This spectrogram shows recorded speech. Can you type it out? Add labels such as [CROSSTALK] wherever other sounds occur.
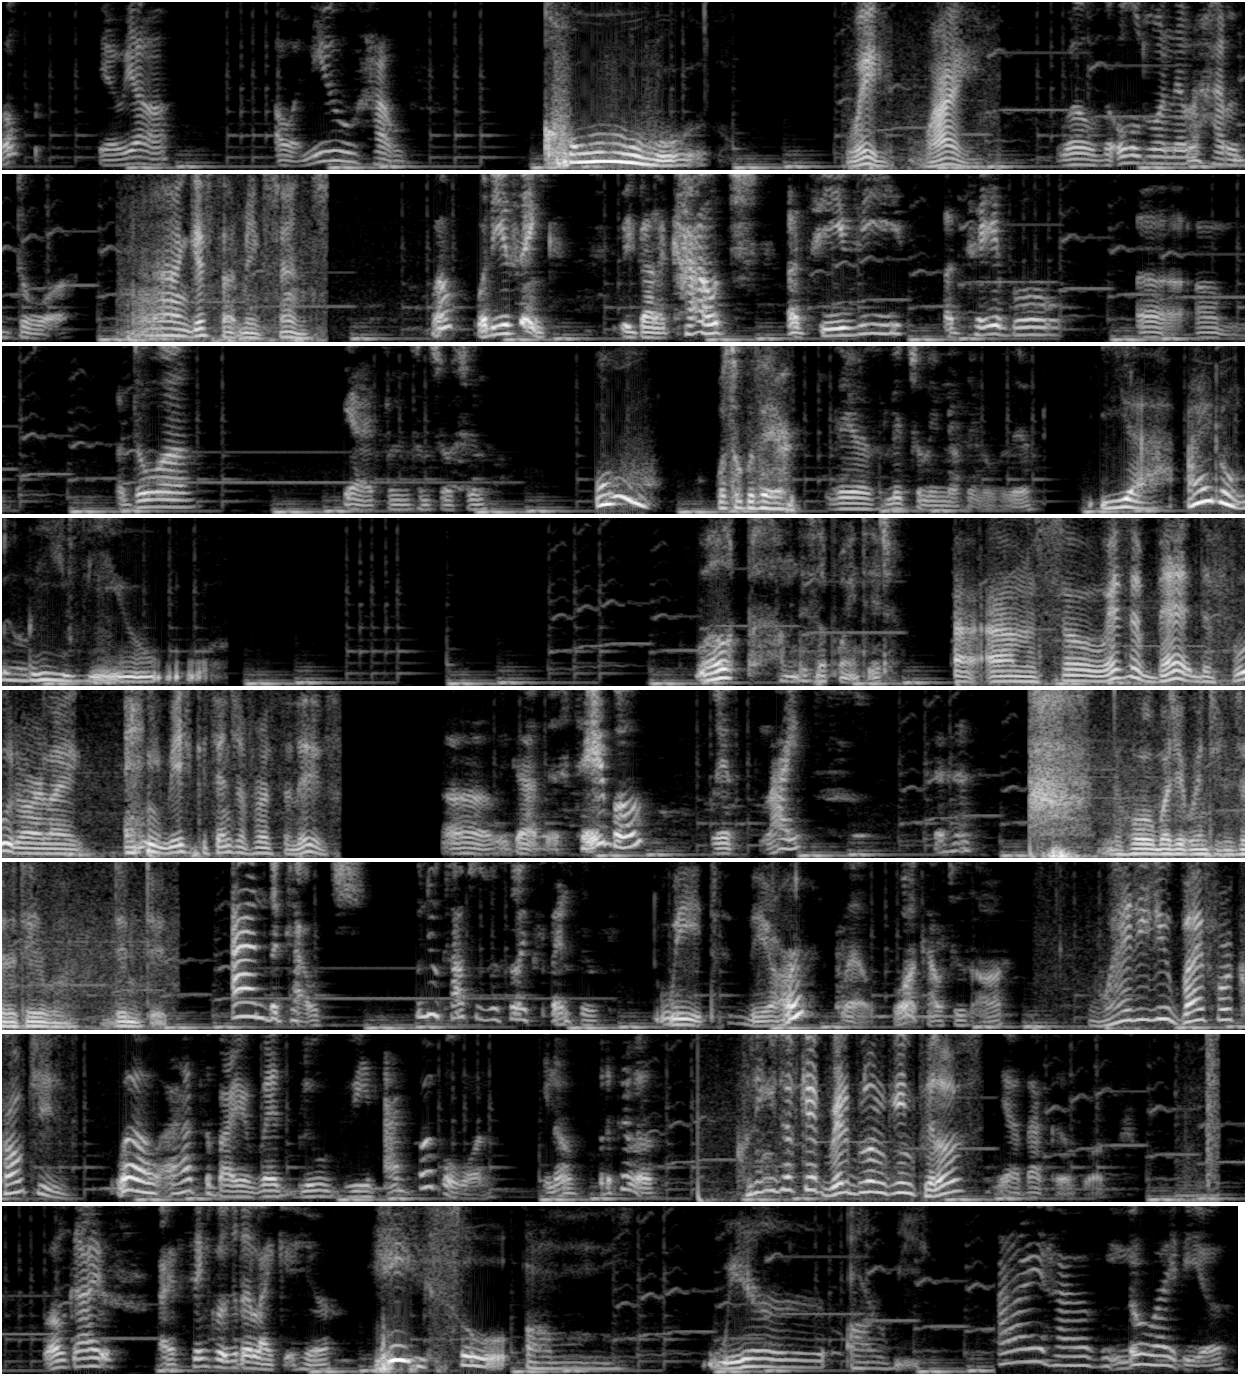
Well, here we are. Our new house. Cool. Wait, why? Well, the old one never had a door. Uh, I guess that makes sense. Well, what do you think? We got a couch, a TV, a table, uh, um, a door. Yeah, it's in construction. Ooh. What's over there? There's literally nothing over there. Yeah, I don't believe you. Well, I'm disappointed. Uh, um, so where's the bed, the food, or like [LAUGHS] any basic essential for us to live? Uh, we got this table with lights. [LAUGHS] The whole budget went into the table, didn't it? and the couch. Who knew couches were so expensive? Wait, they are? Well, four couches are. Why did you buy four couches? Well, I had to buy a red, blue, green, and purple one. You know, for the pillows. Couldn't you just get red, blue, and green pillows? Yeah, that could have worked. Well, guys, I think we're gonna like it here. Hey, so, um, where are we? I have no idea.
